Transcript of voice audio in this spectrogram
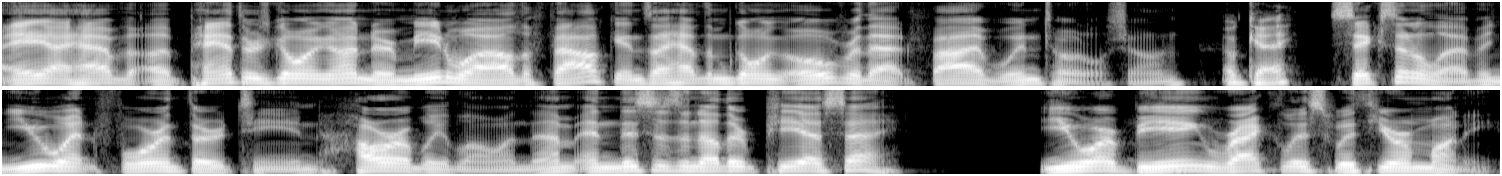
a I have uh, Panthers going under. Meanwhile, the Falcons, I have them going over that five win total. Sean Okay. six and eleven. You went four and thirteen, horribly low on them. And this is another PSA: you are being reckless with your money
